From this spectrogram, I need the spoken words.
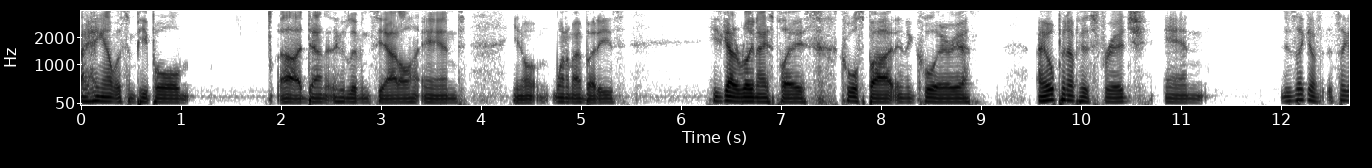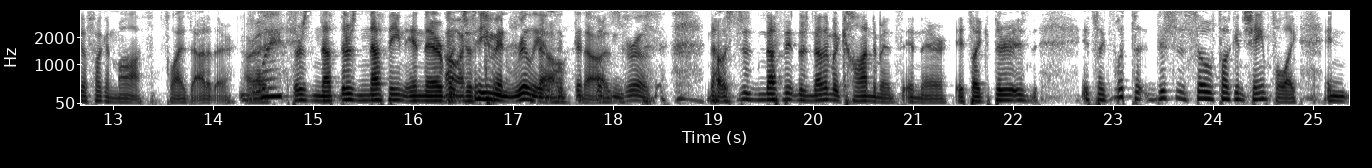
I hang out with some people uh, down who live in Seattle, and you know, one of my buddies, he's got a really nice place, cool spot in a cool area. I open up his fridge and. It's like a it's like a fucking moth flies out of there. All right, What? there's no, there's nothing in there but oh, I just thought you meant really. I was like, that's it's fucking just- gross. no, it's just nothing. There's nothing but condiments in there. It's like there is. It's like what the. This is so fucking shameful. Like, and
